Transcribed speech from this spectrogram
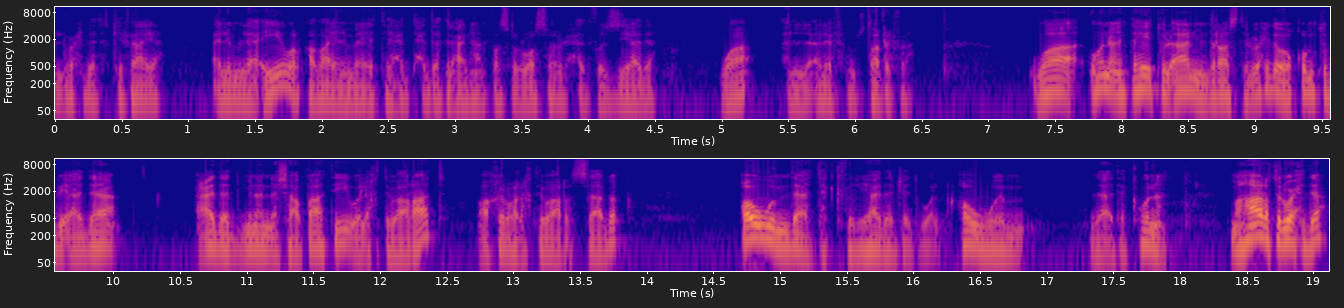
الوحدة الكفاية الإملائية والقضايا الإملائية التي تحدثنا عنها الفصل والوصل والحذف والزيادة والألف المتطرفة. وهنا انتهيت الآن من دراسة الوحدة وقمت بأداء عدد من النشاطات والاختبارات وآخرها الاختبار السابق. قوم ذاتك في هذا الجدول قوم ذاتك. هنا مهارة الوحدة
